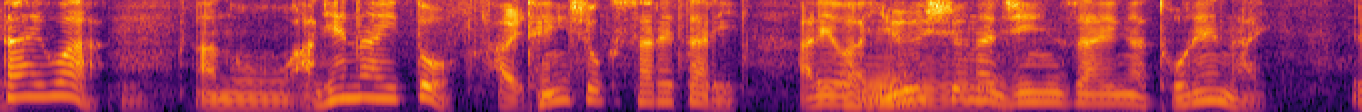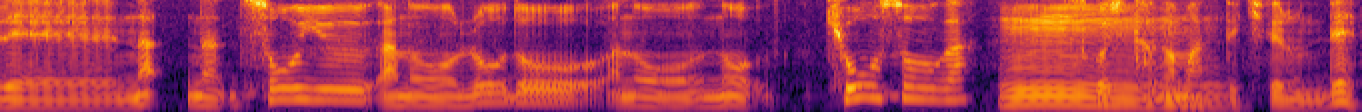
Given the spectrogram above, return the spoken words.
態は、はい、あの上げないと転職されたり、あるいは優秀な人材が取れない。でななそういうあの労働あのの競争が少し高まってきてるんで、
